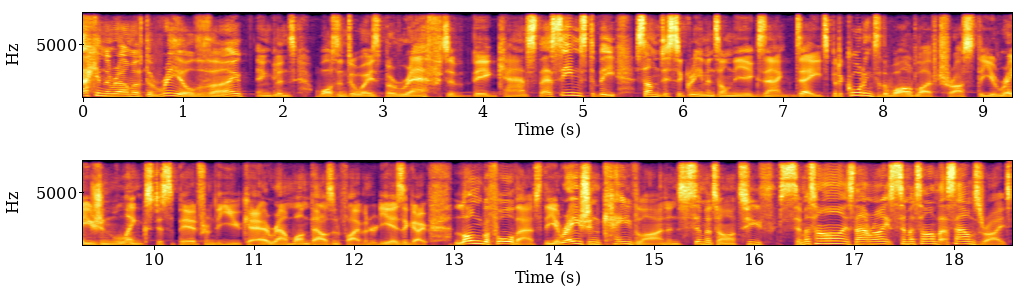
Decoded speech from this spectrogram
Back in the realm of the real, though, England wasn't always bereft of big cats. There seems to be some disagreement on the exact date, but according to the Wildlife Trust, the Eurasian lynx disappeared from the UK around 1,500 years ago. Long before that, the Eurasian cave lion and scimitar tooth. Scimitar? Is that right? Scimitar? That sounds right.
